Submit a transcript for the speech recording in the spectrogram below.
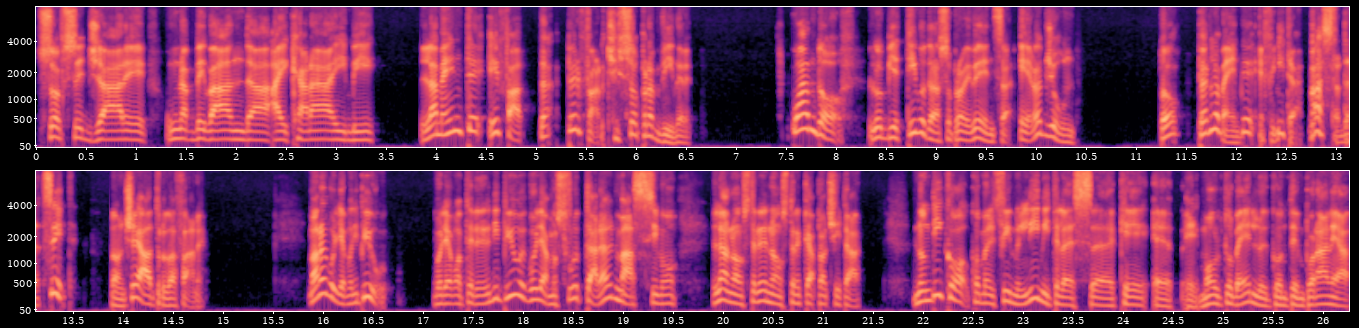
sorseggiare una bevanda ai Caraibi. La mente è fatta per farci sopravvivere. Quando l'obiettivo della sopravvivenza è raggiunto, per la mente è finita. Basta, that's it. Non c'è altro da fare. Ma noi vogliamo di più. Vogliamo ottenere di più e vogliamo sfruttare al massimo nostra, le nostre capacità. Non dico come il film Limitless, che è molto bello in contemporanea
